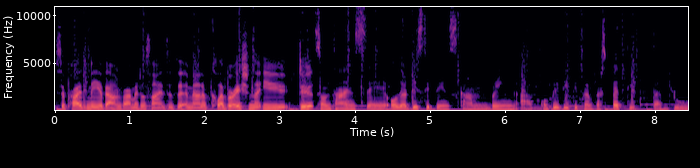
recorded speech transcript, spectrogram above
surprised me about environmental science is the amount of collaboration that you do. Sometimes uh, other disciplines can bring a completely different perspective that you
